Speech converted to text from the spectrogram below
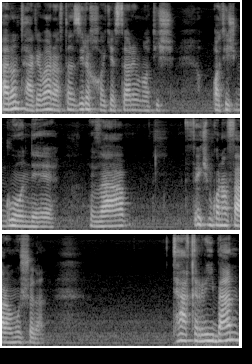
الان تقریبا رفتن زیر خاکستر اون آتیش. آتیش گونده و فکر می‌کنم فراموش شدن. تقریبا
